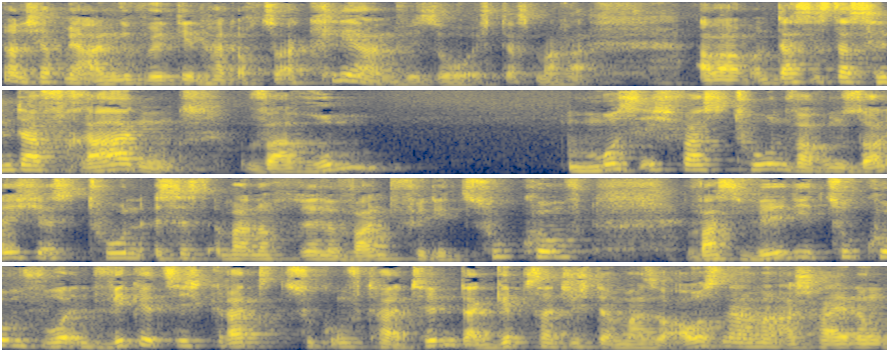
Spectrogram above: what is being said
Ja, und ich habe mir angewöhnt, den halt auch zu erklären, wieso ich das mache. Aber, und das ist das Hinterfragen. Warum muss ich was tun? Warum soll ich es tun? Ist es immer noch relevant für die Zukunft? Was will die Zukunft? Wo entwickelt sich gerade Zukunft halt hin? Dann gibt es natürlich dann mal so Ausnahmeerscheinungen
